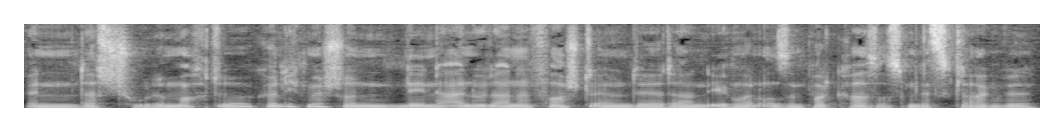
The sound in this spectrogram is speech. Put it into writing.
Wenn das Schule macht, könnte ich mir schon den einen oder anderen vorstellen, der dann irgendwann unseren Podcast aus dem Netz klagen will.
